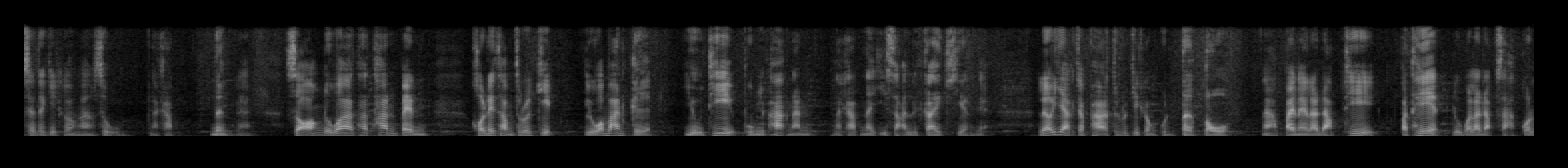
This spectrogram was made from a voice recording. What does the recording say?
เศรษฐกิจค่อนข้างสูงนะครับหนึ่งนะสองหรือว่าถ้าท่านเป็นคนที่ทำธุรกิจหรือว่าบ้านเกิดอยู่ที่ภูมิภาคนั้นนะครับในอีสานหรือใกล้เคียงเนี่ยแล้วอยากจะพาธุรกิจของคุณเติบโตนะไปในระดับที่ประเทศหรือว่าระดับสากล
